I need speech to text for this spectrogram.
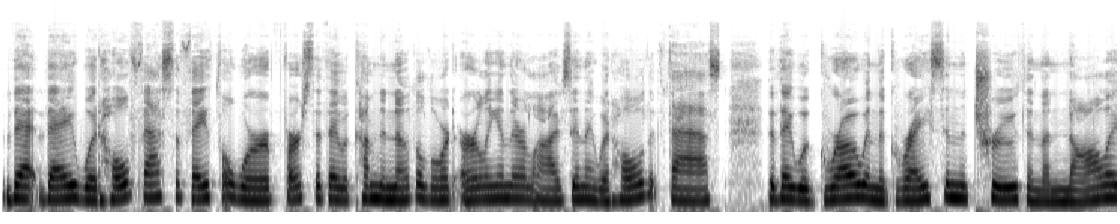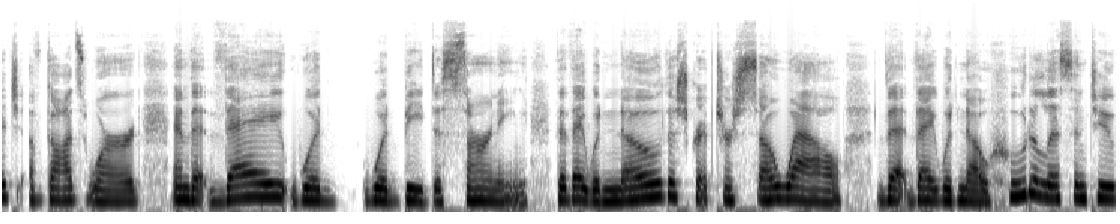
that they would hold fast the faithful word. First, that they would come to know the Lord early in their lives, then they would hold it fast, that they would grow in the grace and the truth and the knowledge of God's word, and that they would would would be discerning, that they would know the scripture so well that they would know who to listen to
